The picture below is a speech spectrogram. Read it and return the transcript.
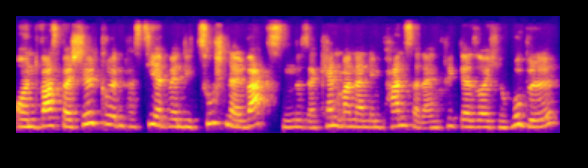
Und was bei Schildkröten passiert, wenn die zu schnell wachsen, das erkennt man an dem Panzer, dann kriegt er solche Hubbel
